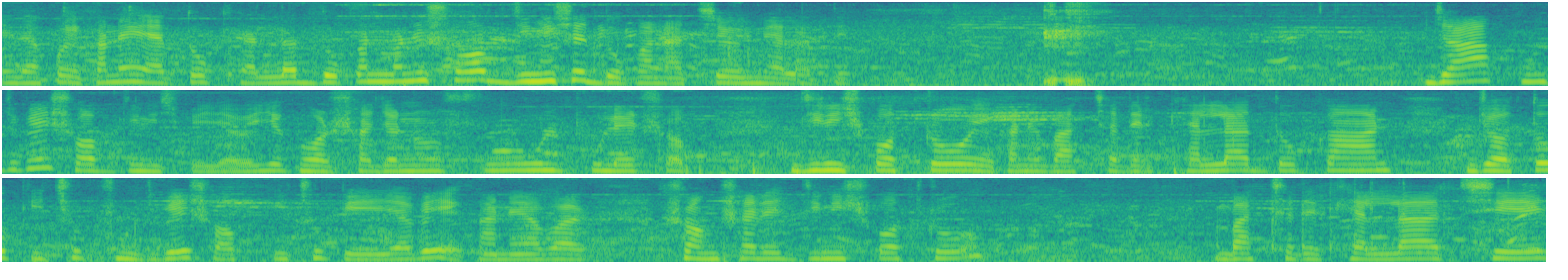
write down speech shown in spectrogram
এই দেখো, এখানে এত খেলনার দোকান মানে সব জিনিসের দোকান আছে ওই মেলাতে। যা খুঁজবে সব জিনিস পেয়ে যাবে। এই যে ঘর সাজানোর ফুল, ফুলের সব জিনিসপত্র, এখানে বাচ্চাদের খেলনার দোকান, যত কিছু খুঁজবে সব কিছু পেয়ে যাবে। এখানে আবার সংসারের জিনিসপত্র, বাচ্চাদের খেলনা আছে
